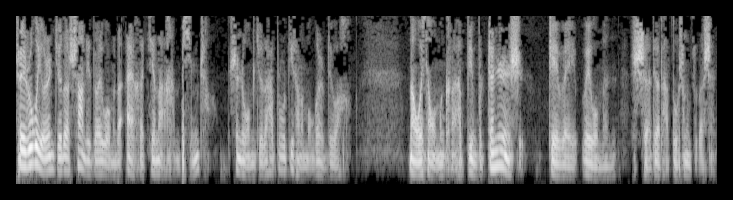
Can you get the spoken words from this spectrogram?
所以，如果有人觉得上帝对我们的爱和接纳很平常，甚至我们觉得还不如地上的某个人对我好，那我想我们可能还并不真认识这位为我们舍掉他独生子的神。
